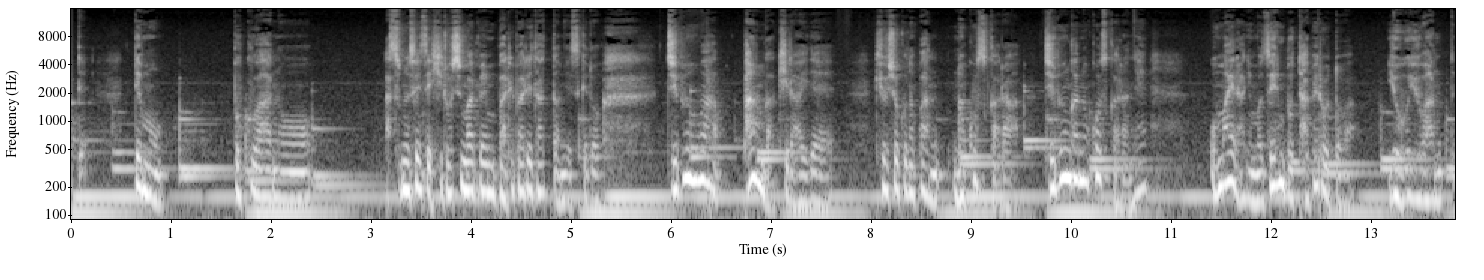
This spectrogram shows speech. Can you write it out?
ってでも僕はあのその先生広島弁バリバリだったんですけど自分はパンが嫌いで給食のパン残すから自分が残すからね。お前らにも全部食べろとはよう言わんって。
